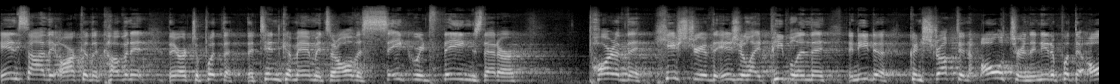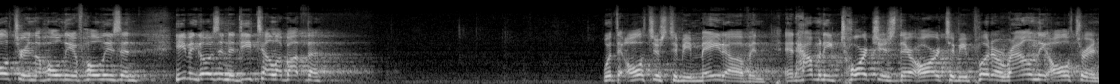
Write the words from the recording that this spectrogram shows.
inside the ark of the covenant, they are to put the, the Ten Commandments and all the sacred things that are part of the history of the Israelite people, and they, they need to construct an altar, and they need to put the altar in the Holy of Holies. And he even goes into detail about the what the altar's to be made of and, and how many torches there are to be put around the altar. And,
